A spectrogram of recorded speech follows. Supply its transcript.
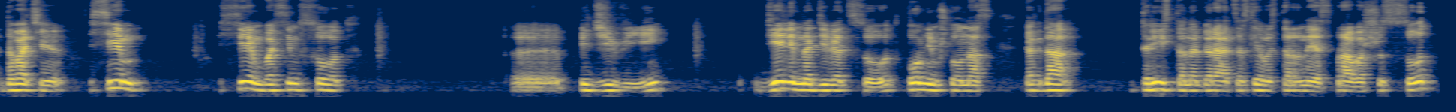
давайте, 7, 7 800 э, PGV, делим на 900. Помним, что у нас, когда 300 набирается с левой стороны, справа 600,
